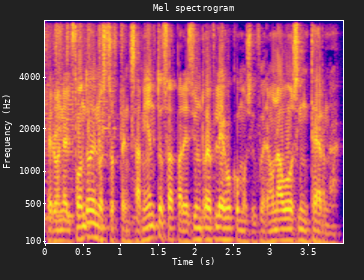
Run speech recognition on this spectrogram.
pero en el fondo de nuestros pensamientos aparece un reflejo como si fuera una voz interna,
